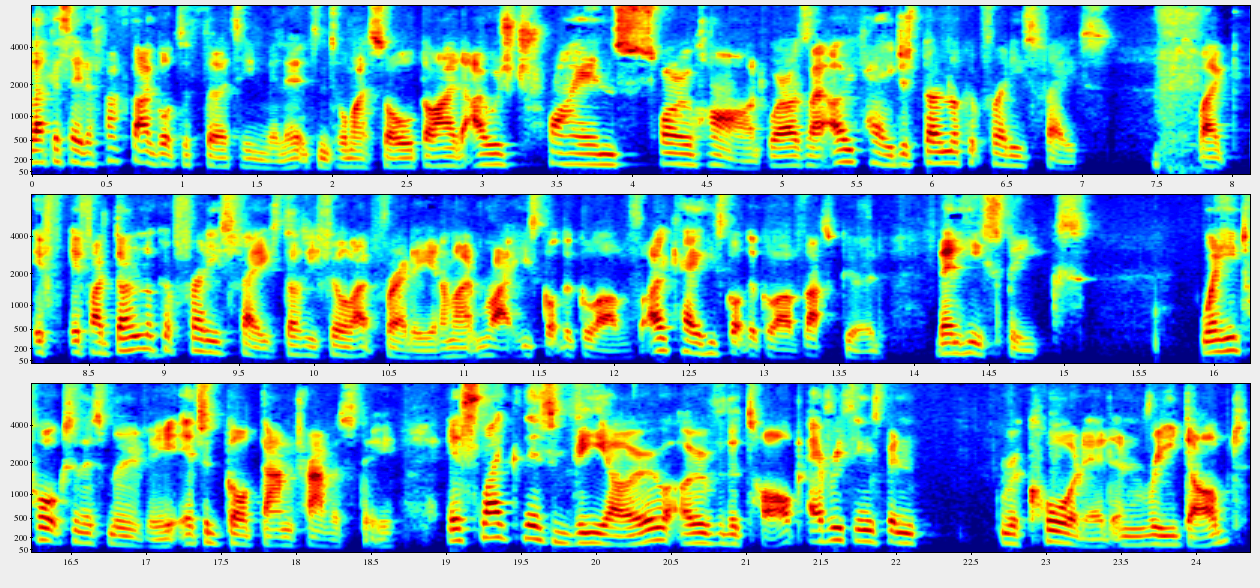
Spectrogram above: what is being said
like I say, the fact that I got to 13 minutes until my soul died, I was trying so hard. Where I was like, okay, just don't look at Freddy's face. Like if if I don't look at Freddy's face, does he feel like Freddy? And I'm like, right, he's got the glove. Okay, he's got the glove. That's good. Then he speaks when he talks in this movie, it's a goddamn travesty. It's like this VO over the top. Everything's been recorded and redubbed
